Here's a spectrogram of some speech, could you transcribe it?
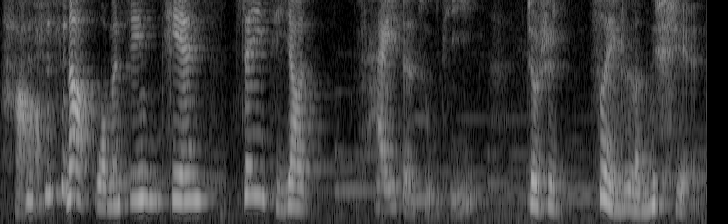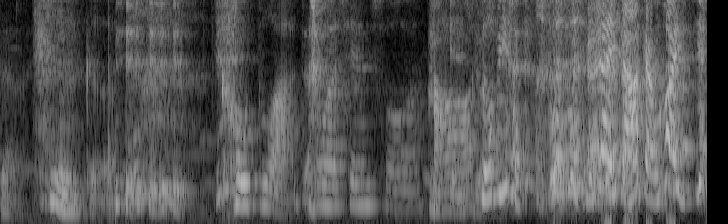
好，那我们今天这一集要猜的主题就是最冷血的性格。Cold blood，我先说。好，Sophie 很迫不及待想要赶快讲。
